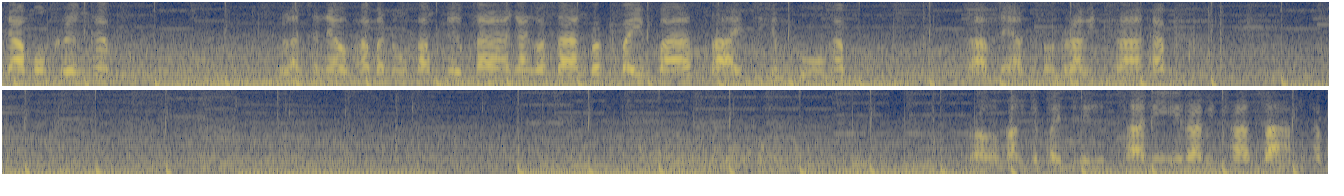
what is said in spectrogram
9โมงครึ่งครับเวลาชาแนลพามาดูความคืบหน้าการก่อสร้างรถไฟฟ้าสายสีชมพูครับ ตามแนวถนนรามอินทราครับเรากำลังจะไปถึงสถานีรามอินทรา 3 ครับ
